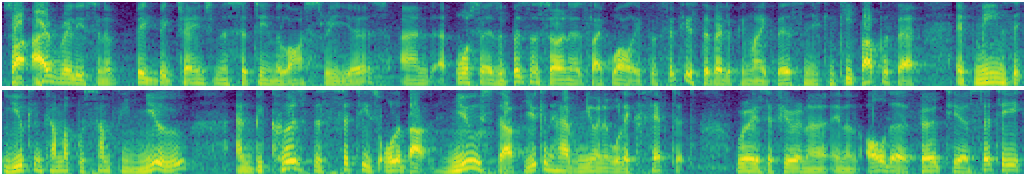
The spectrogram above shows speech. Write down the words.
So I've really seen a big, big change in the city in the last three years. And also as a business owner, it's like, well, if the city is developing like this and you can keep up with that, it means that you can come up with something new. And because the city is all about new stuff, you can have new and it will accept it. Whereas if you're in, a, in an older third tier city,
